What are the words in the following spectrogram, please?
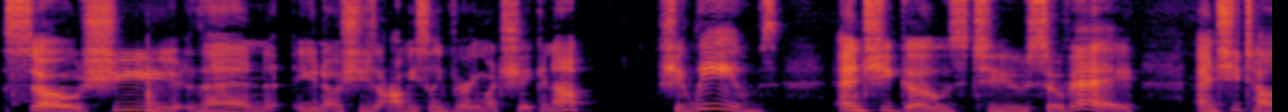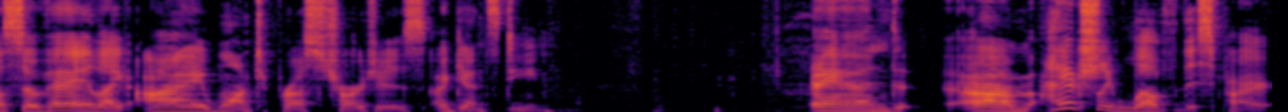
so she then, you know, she's obviously very much shaken up. She leaves and she goes to Sauvé and she tells Sauvé, like, I want to press charges against Dean. And um, I actually love this part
